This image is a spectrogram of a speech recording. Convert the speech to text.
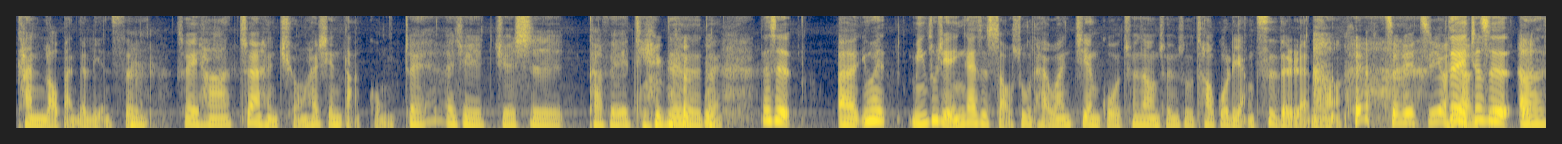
看老板的脸色，嗯、所以他虽然很穷，他先打工，对，而且爵士咖啡厅，对对对，但是。呃，因为明珠姐应该是少数台湾见过村上春树超过两次的人哦，所以只有对，就是呃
